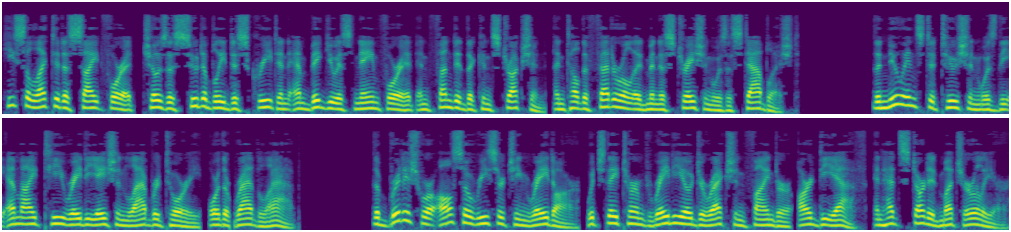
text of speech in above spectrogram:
He selected a site for it, chose a suitably discreet and ambiguous name for it and funded the construction, until the federal administration was established. The new institution was the MIT Radiation Laboratory, or the RAD Lab. The British were also researching radar, which they termed Radio Direction Finder (RDF), and had started much earlier.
